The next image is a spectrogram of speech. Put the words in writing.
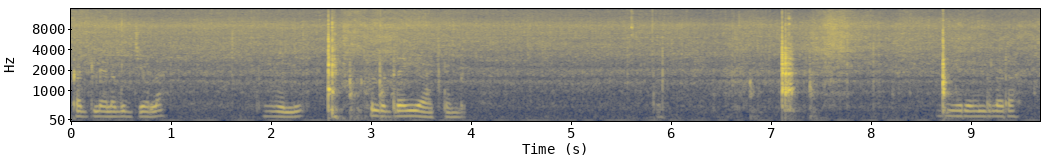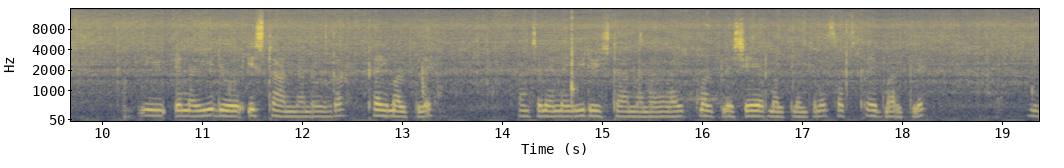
ಕಡ್ಲೆಲ್ಲ ಗುಜ್ಜೆ ಎಲ್ಲ ತೋಲಿ ಫುಲ್ ಡ್ರೈ ಆಟುಂಡು ಬೇರೆ ಎಂದಲರ ಈ ಎನ್ನ ವಿಡಿಯೋ ಇಷ್ಟ ಅನ್ನೋರ ಟ್ರೈ ಮಲ್ಪಲೆ ಅಂಚನೆ ಎನ್ನ ವಿಡಿಯೋ ಇಷ್ಟ ಅನ್ನೋ ಲೈಕ್ ಮಲ್ಪಲೆ ಶೇರ್ ಮಲ್ಪಲೆ ಅಂಚನೆ ಸಬ್ಸ್ಕ್ರೈಬ್ ಮಲ್ಪಲೆ ಈ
